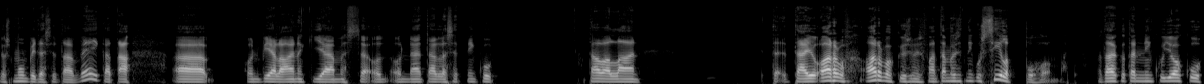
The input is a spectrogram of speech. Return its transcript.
jos mun pitäisi jotain veikata, ää, on vielä ainakin jäämässä, on, on nämä tällaiset niin kuin, tavallaan, tämä ei ole arvo, arvokysymys, vaan tämmöiset niin kuin silppuhommat. Mä tarkoitan niin kuin joku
